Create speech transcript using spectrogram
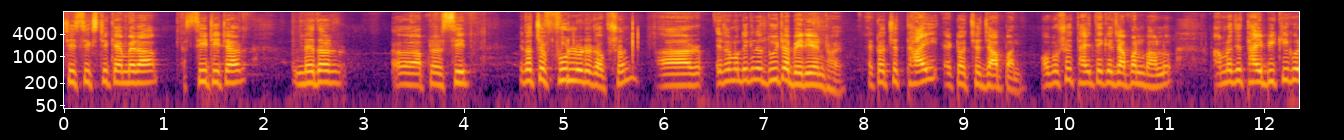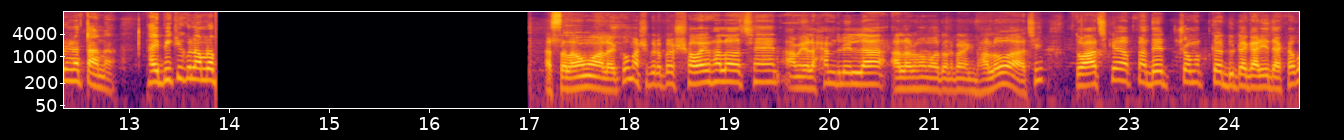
three sixty camera seat heater leather আপনার সিট এটা হচ্ছে ফুল লোডেড অপশন আর এটার মধ্যে কিন্তু দুইটা ভেরিয়েন্ট হয়। একটা হচ্ছে থাই একটা হচ্ছে জাপান অবশ্যই থাই থেকে জাপান ভালো। আমরা যে থাই বিক্রি করি না, তা না। থাই বিক্রি করলে আমরা আসসালামু আলাইকুম। আশা করি আপনারা সবাই ভালো আছেন। আমি আলহামদুলিল্লাহ আল্লাহ রহমত অনেক অনেক ভালো আছি। তো আজকে আপনাদের চমৎকার দুটা গাড়ি দেখাবো।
